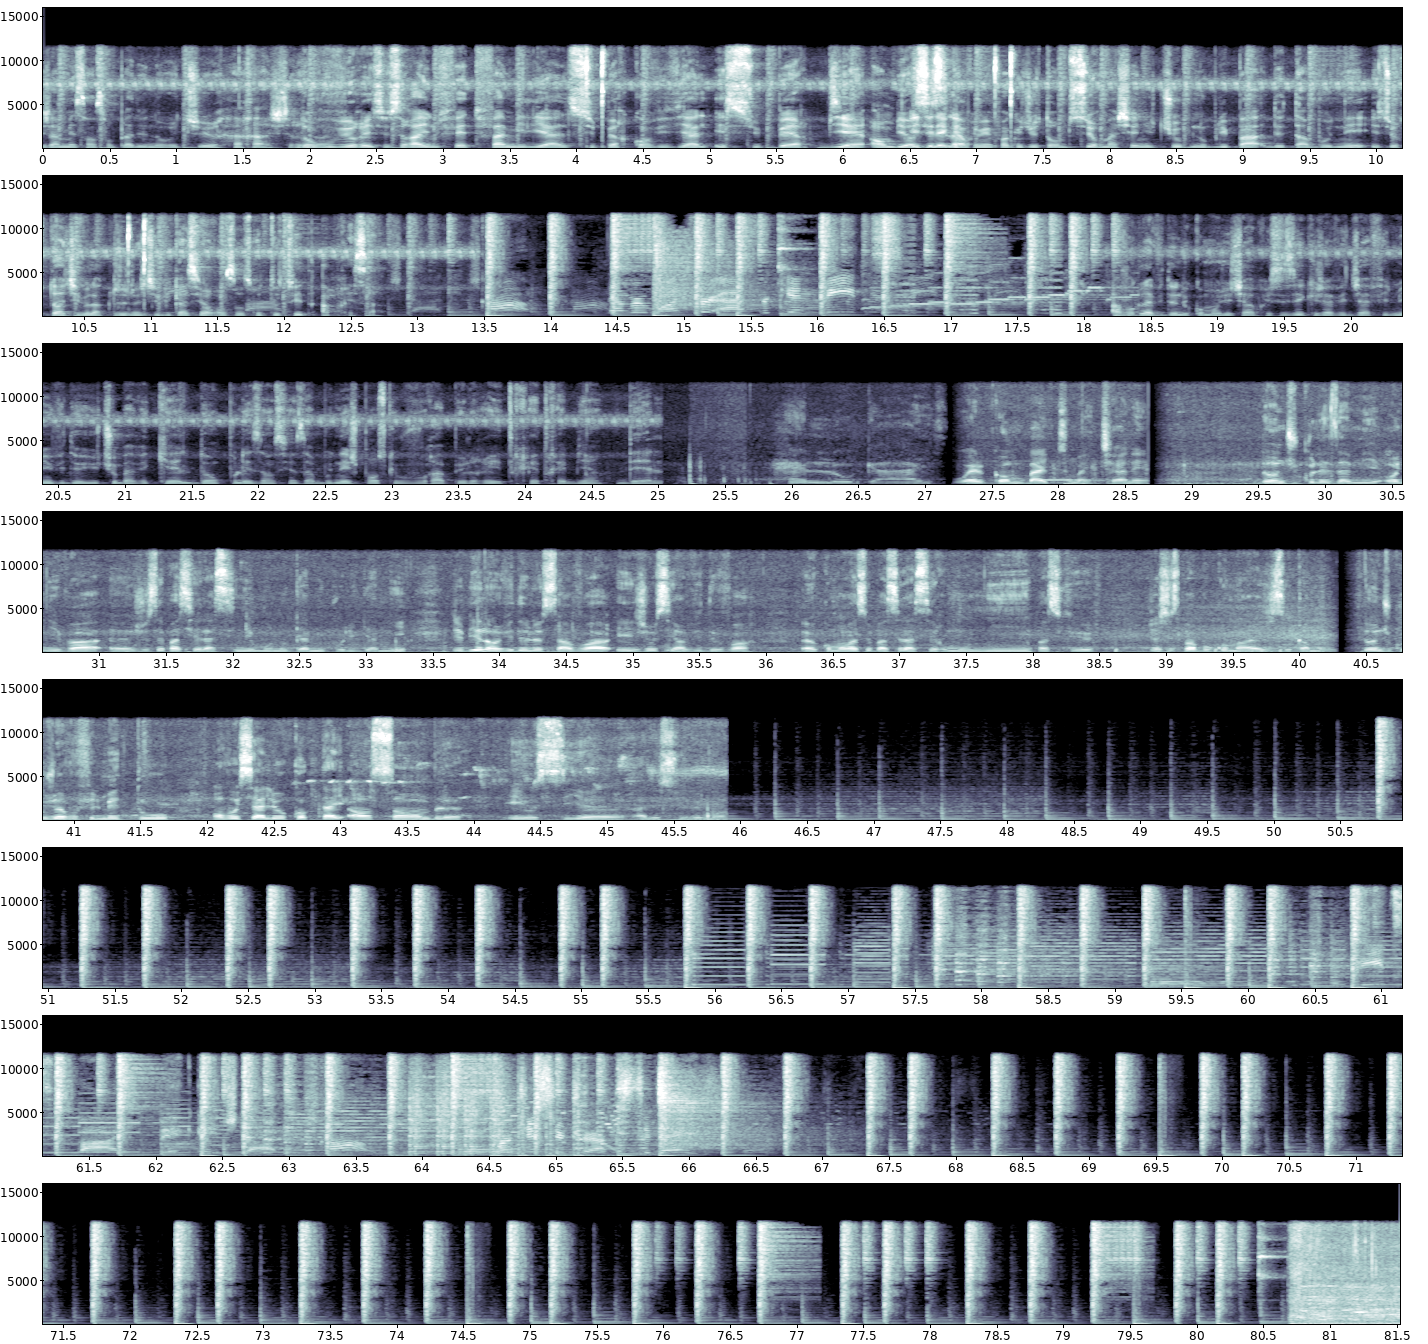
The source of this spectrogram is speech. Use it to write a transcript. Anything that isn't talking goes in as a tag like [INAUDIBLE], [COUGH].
jamais sans son plat de nourriture. [LAUGHS] Donc vous verrez, ce sera une fête familiale, super conviviale et super bien ambiancée. Et si c'est la première fois que tu tombes sur ma chaîne YouTube, n'oublie pas de t'abonner et surtout activer la cloche de notification. On se retrouve tout de suite après ça. Avant que la vidéo ne commence, je tiens à préciser que j'avais déjà filmé une vidéo YouTube avec elle. Donc pour les anciens abonnés, je pense que vous vous rappellerez très très bien d'elle. Hello guys, welcome back to my channel. Donc du coup les amis, on y va. Euh, je ne sais pas si elle a signé monogamie, polygamie. J'ai bien envie de le savoir et j'ai aussi envie de voir euh, comment va se passer la cérémonie parce que j'insiste pas beaucoup au mariage ici quand même. Donc du coup je vais vous filmer tout. On va aussi aller au cocktail ensemble et aussi euh, aller suivre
